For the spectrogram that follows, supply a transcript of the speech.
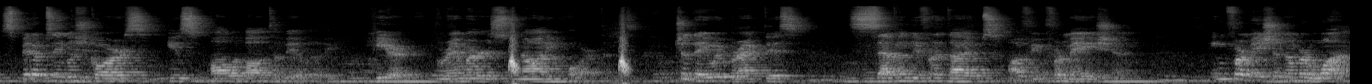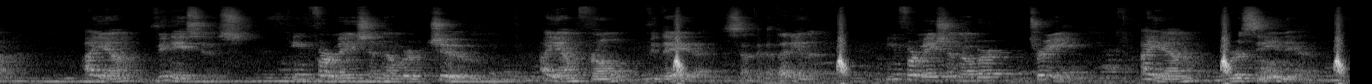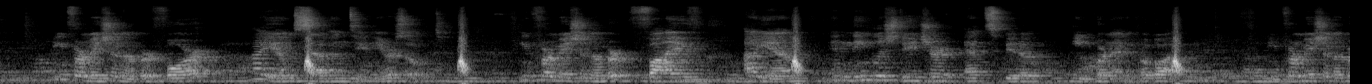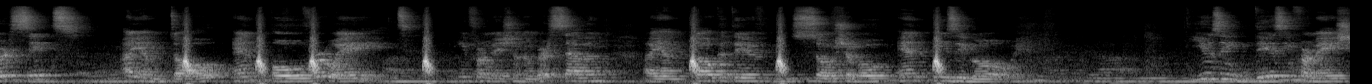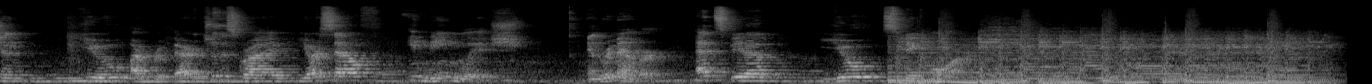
SpeedUp's English course is all about ability. Here, grammar is not important. Today we practice seven different types of information. Information number one, I am Vinicius. Information number two, I am from Videira, Santa Catarina. Information number three, I am Brazilian. Information number four, I am 17 years old. Information number five, I am an English teacher at SpeedUp in Cornélio. Information number six, I am tall and overweight. Information number seven, I am talkative, sociable, and easygoing. Using this information, you are prepared to describe yourself in English. And remember, at SpeedUp, you speak more.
